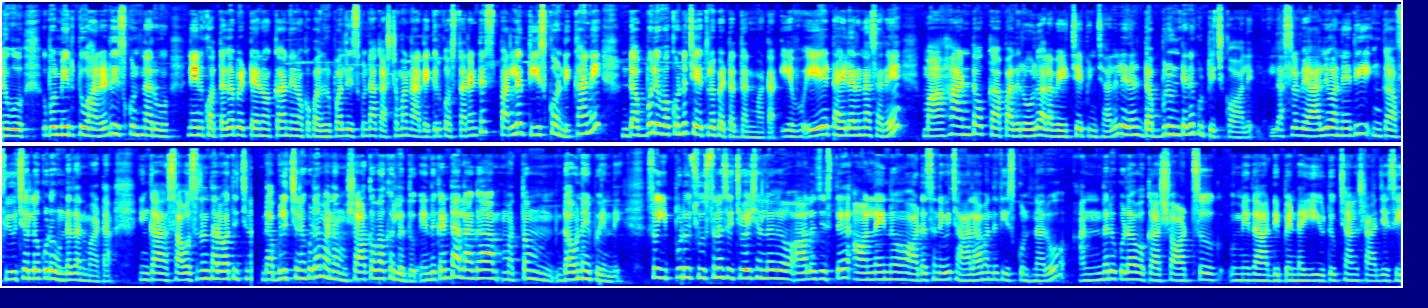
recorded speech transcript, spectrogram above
నువ్వు ఇప్పుడు మీరు టూ హండ్రెడ్ తీసుకుంటున్నారు. నేను కొత్తగా పెట్టాను ఒక నేను ఒక పది రూపాయలు తీసుకుంటే ఆ కస్టమర్ నా దగ్గరికి వస్తారంటే పర్లేదు తీసుకోండి. కానీ డబ్బులు ఇవ్వకుండా చేతిలో పెట్టద్దు అనమాట ఏ టైలర్ అయినా సరే మహా అంటే ఒక పది రోజులు అలా వెయిట్ చేయించాలి లేదంటే డబ్బులు ఉంటేనే కుట్టించుకోవాలి. అసలు వాల్యూ అనేది ఇంకా ఫ్యూచర్లో కూడా ఉండదన్నమాట. ఇంకా సంవత్సరం తర్వాత ఇచ్చిన డబ్బులు ఇచ్చినా కూడా మనం షాక్ అవ్వకర్లేదు ఎందుకంటే అలాగా మొత్తం డౌన్ అయిపోయింది. సో ఇప్పుడు చూస్తున్న సిచ్యువేషన్లో ఆలోచిస్తే ఆన్లైన్ ఆర్డర్స్ అనేవి చాలామంది తీసుకుంటున్నారు. అందరూ కూడా ఒక షార్ట్స్ మీద డిపెండ్ అయ్యి యూట్యూబ్ ఛానల్ స్టార్ట్ చేసి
